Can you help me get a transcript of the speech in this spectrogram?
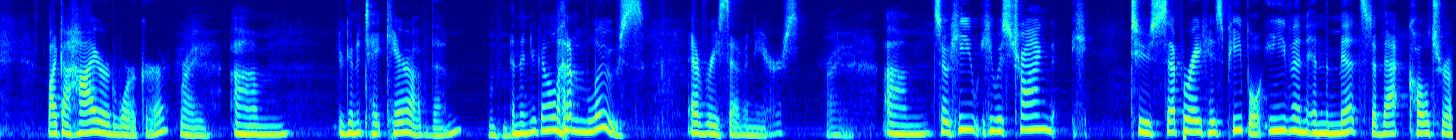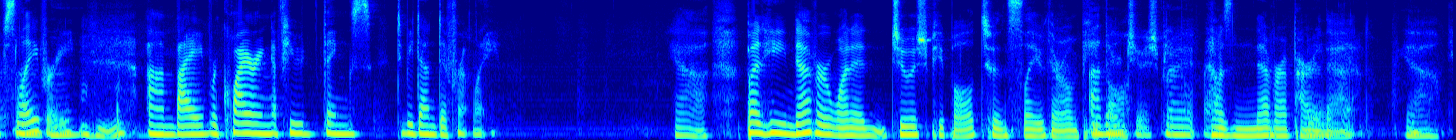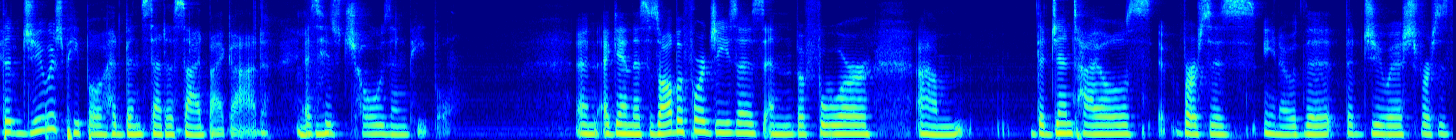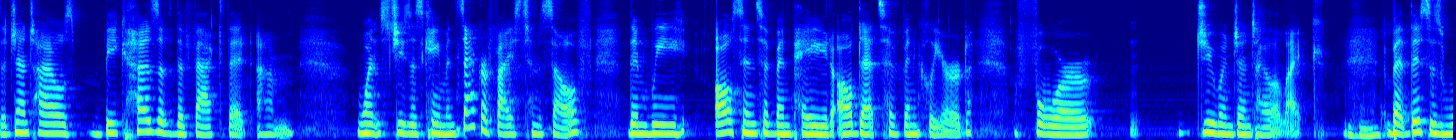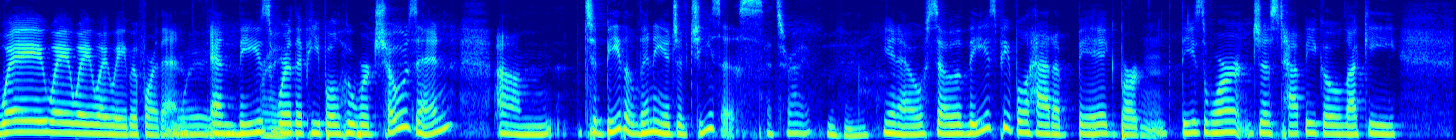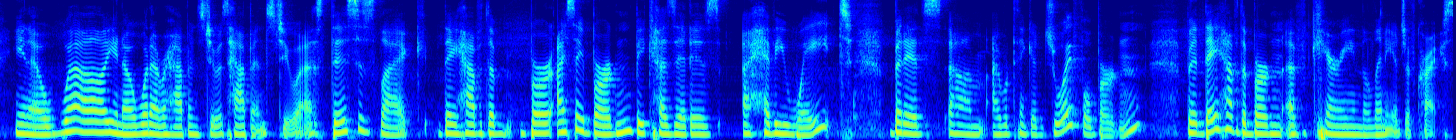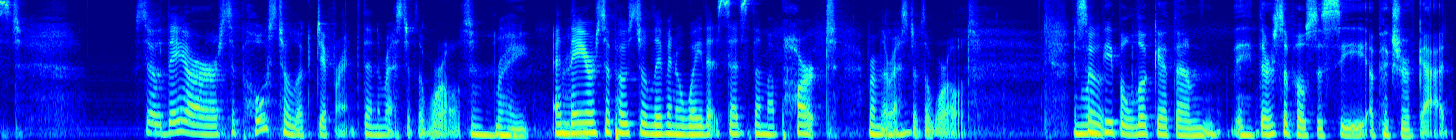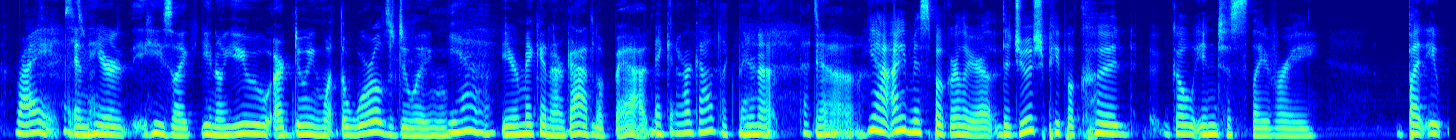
like a hired worker. Right. You're going to take care of them, and then you're going to let them loose every seven years. Right. Um, so he he was trying to separate his people, even in the midst of that culture of slavery, Um, by requiring a few things to be done differently. Yeah. But he never wanted Jewish people to enslave their own people. Other Jewish people, Right. I was never a part of that. Yeah. The Jewish people had been set aside by God as his chosen people. And again, this is all before Jesus and before um, the Gentiles versus, you know, the, the Jewish versus the Gentiles because of the fact that um, once Jesus came and sacrificed himself, then we, all sins have been paid, all debts have been cleared for Jew and Gentile alike. But this is way, way, way, way, way before then. And these Right. were the people who were chosen um, to be the lineage of Jesus. That's right. You know, so these people had a big burden. These weren't just happy go lucky, you know, well, you know, whatever happens to us happens to us. This is like they have the bur I say burden because it is a heavy weight, but it's um, I would think a joyful burden, but they have the burden of carrying the lineage of Christ. So they are supposed to look different than the rest of the world. Right. And they are supposed to live in a way that sets them apart from the rest of the world. And So- when people look at them, they're supposed to see a picture of God. Right. and here he's like, you know, you are doing what the world's doing. Yeah. You're making our God look bad. Making our God look bad. You're not. That's yeah. right. Yeah, I misspoke earlier. The Jewish people could go into slavery, but it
